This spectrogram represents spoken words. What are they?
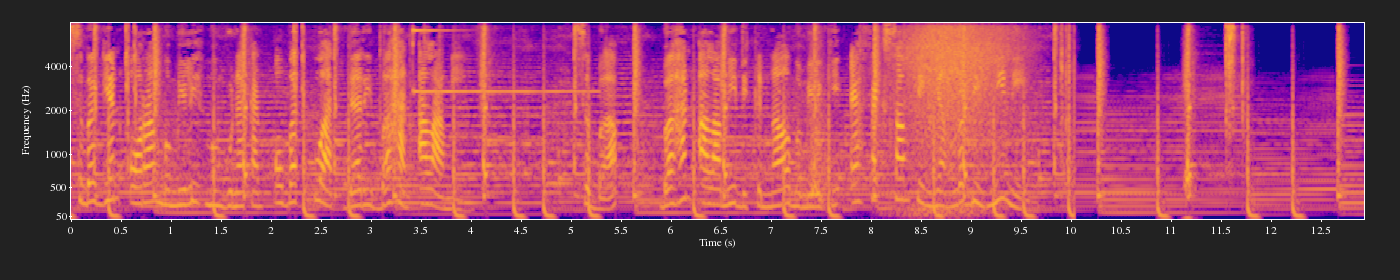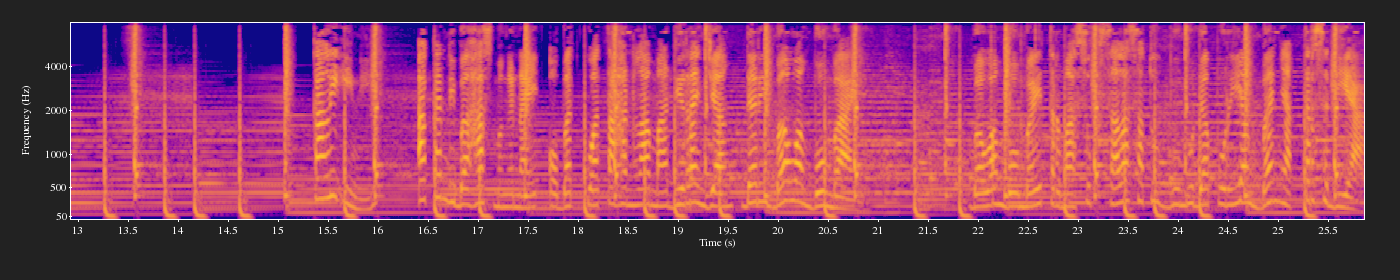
sebagian orang memilih menggunakan obat kuat dari bahan alami. Sebab, bahan alami dikenal memiliki efek samping yang lebih minim. Ini, akan dibahas mengenai obat kuat tahan lama di ranjang dari bawang bombay. Bawang bombay termasuk salah satu bumbu dapur yang banyak tersedia.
